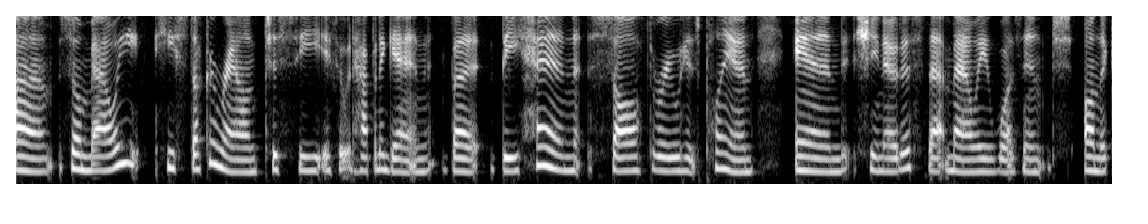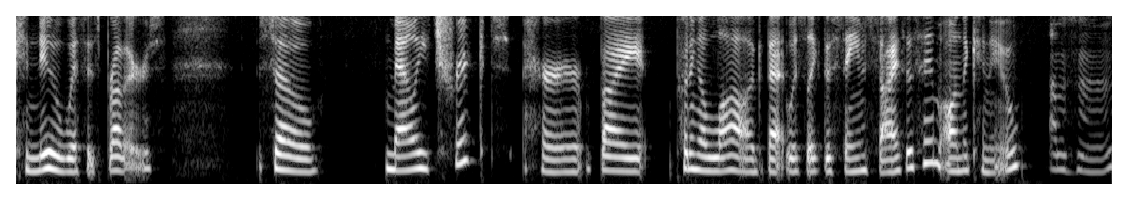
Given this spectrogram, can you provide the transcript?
Um, so Maui he stuck around to see if it would happen again, but the hen saw through his plan and she noticed that Maui wasn't on the canoe with his brothers. So Maui tricked her by putting a log that was like the same size as him on the canoe. Mm-hmm.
